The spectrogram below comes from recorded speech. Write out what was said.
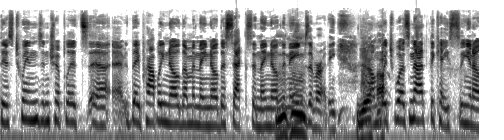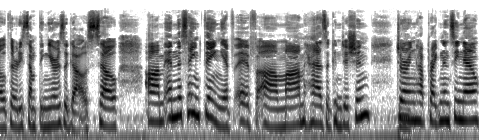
there's twins and triplets, uh, uh, they probably know them and they know the sex and they know the names already. Mm-hmm. Yeah. Um, which was not the case, you know, thirty something years ago. So, um, and the same thing. If if uh, mom has a condition during Mm. her pregnancy now.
